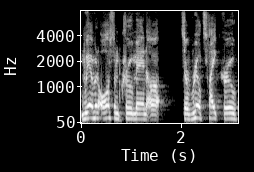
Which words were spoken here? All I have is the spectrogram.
we have an awesome crew, man. Uh, it's a real tight crew.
